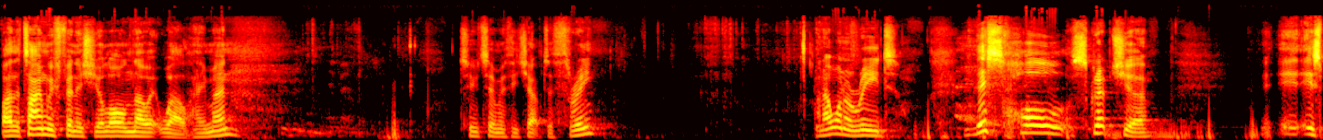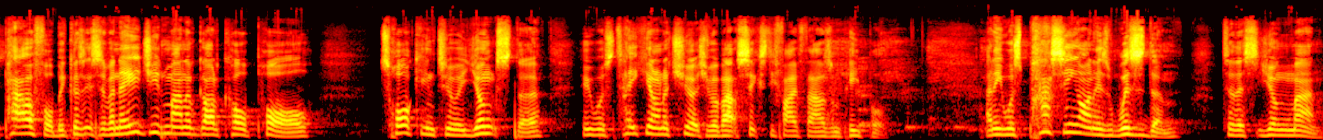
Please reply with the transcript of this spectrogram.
By the time we finish, you'll all know it well. Amen? 2 Timothy chapter 3. And I want to read this whole scripture is powerful because it's of an aged man of God called Paul talking to a youngster who was taking on a church of about 65,000 people. And he was passing on his wisdom to this young man.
